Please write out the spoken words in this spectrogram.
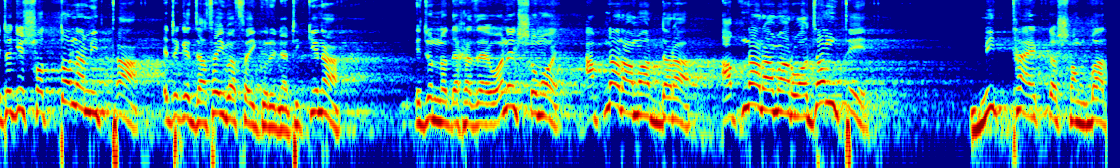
এটা কি সত্য না মিথ্যা? এটাকে যাচাই বাছাই করি না, ঠিক কি না এজন্য দেখা যায় অনেক সময় আপনার আমার দ্বারা, আপনার আমার অজান্তে মিথ্যা একটা সংবাদ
